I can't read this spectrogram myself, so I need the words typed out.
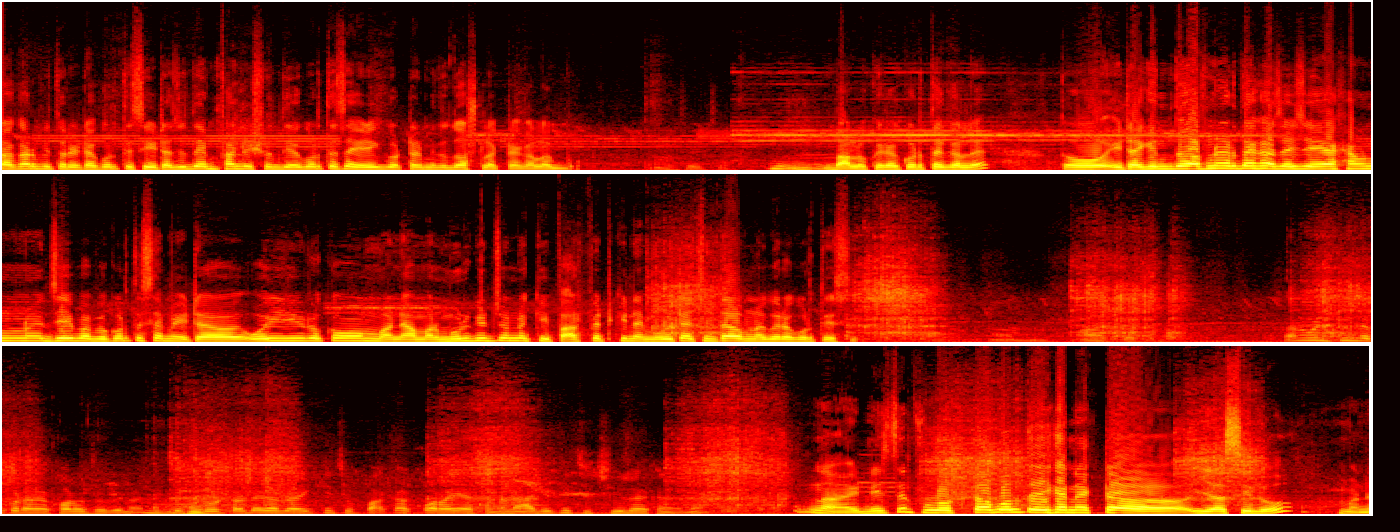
টাকার ভিতরে এটা করতেছি। এটা যদি আমি ফাউন্ডেশন দিয়ে করতে চাই এই ঘরটার মধ্যে দশ লাখ টাকা লাগবে। ভালো করে করতে গেলে। তো এটা কিন্তু আপনার দেখা যায় যে এখন যেভাবে করতেছি আমি এটা ওই রকম মানে আমার মুরগির জন্য কি পারফেক্ট কিনা আমি ওইটা চিন্তা ভাবনা করে করতেছি। আচ্ছা তার মানে তিন লক্ষ টাকা খরচ হবে না? নিজের ফ্লোরটা দেখা যায় কিছু পাকা করাই আছে মানে আগে কিছু ছিল এখানে না? না নিচের ফ্লোরটা বলতে এখানে একটা ইয়া ছিল মানে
